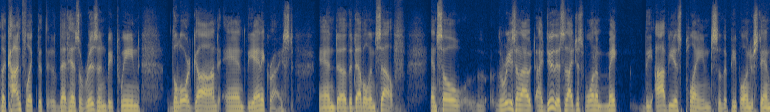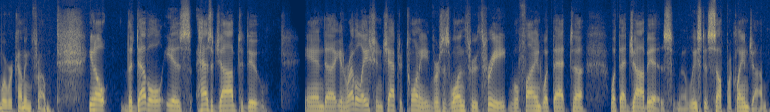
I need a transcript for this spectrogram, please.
the conflict that that has arisen between the lord god and the antichrist and uh, the devil himself. And so the reason I, I do this is I just want to make the obvious plain so that people understand where we're coming from. You know, the devil is has a job to do. And uh, in Revelation chapter 20, verses 1 through 3, we'll find what that, uh, what that job is, at least his self proclaimed job.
